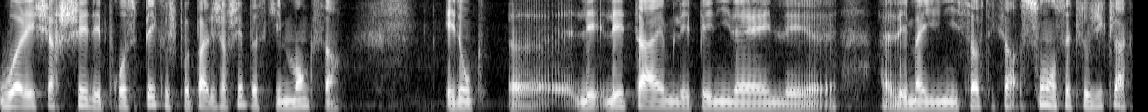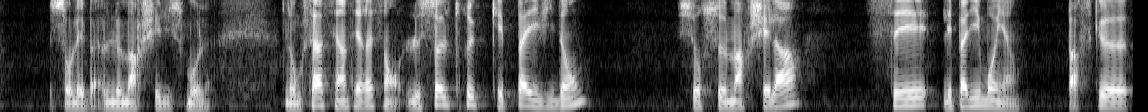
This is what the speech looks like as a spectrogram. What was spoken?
ou aller chercher des prospects que je peux pas aller chercher parce qu'il me manque ça. Et donc, les, les Time, les Penny Lane, les, les MyUnisoft, etc., sont dans cette logique-là sur le marché du small. Donc ça, c'est intéressant. Le seul truc qui est pas évident sur ce marché-là, c'est les paniers moyens. Parce que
